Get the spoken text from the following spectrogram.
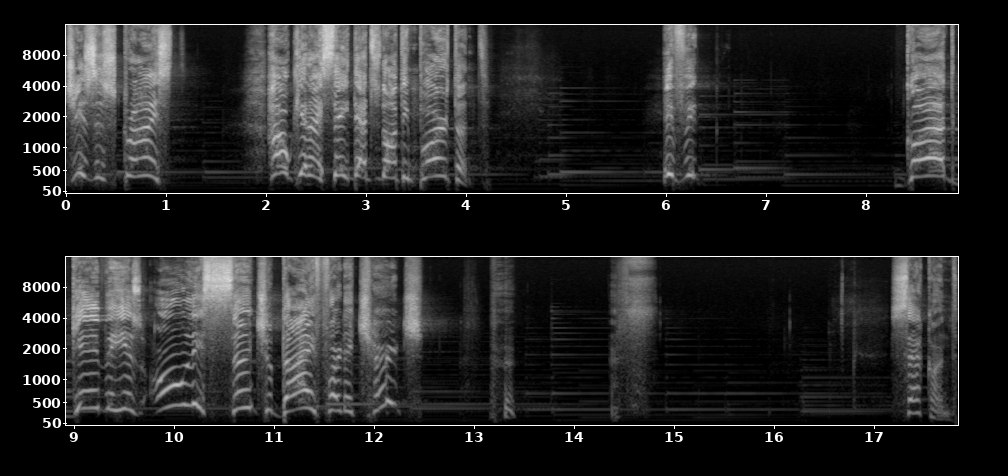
Jesus Christ. How can I say that's not important? If it, God gave his only son to die for the church. Second,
